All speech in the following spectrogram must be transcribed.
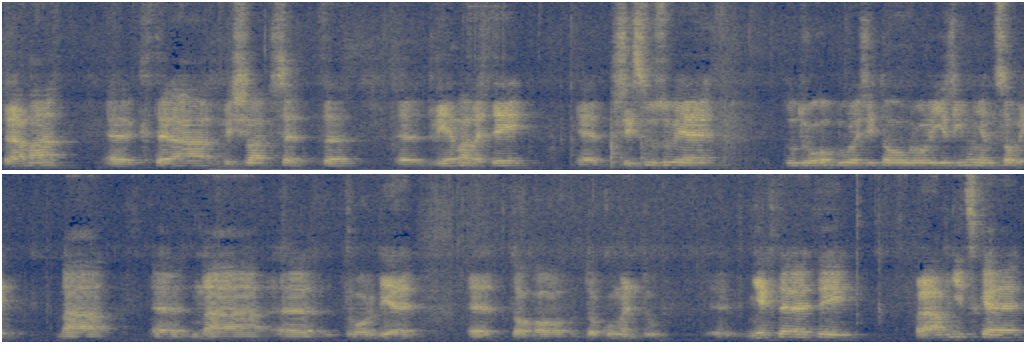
drama Eh, která vyšla před eh, dvěma lety, eh, přisuzuje tu druhou důležitou roli Jiřímu Němcovi na, na tvorbě toho dokumentu. Některé ty právnické,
